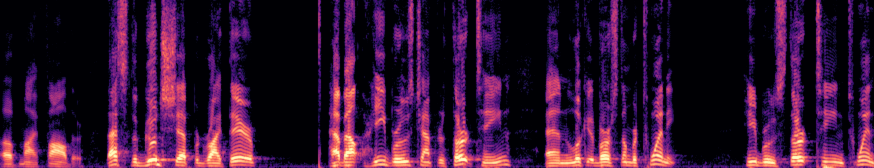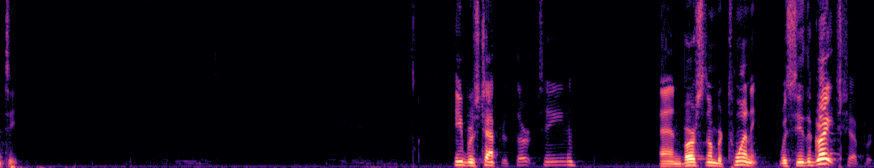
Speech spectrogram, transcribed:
of my Father. That's the good shepherd right there. How about Hebrews chapter 13 and look at verse number 20. Hebrews 13 20. Hebrews chapter 13 and verse number 20. We see the great shepherd.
